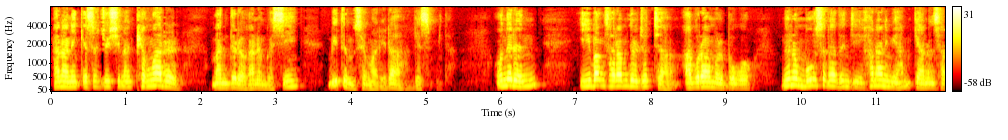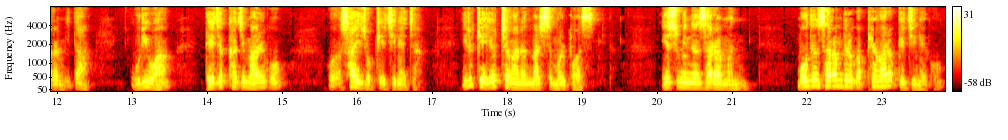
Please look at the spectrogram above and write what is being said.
하나님께서 주시는 평화를 만들어가는 것이 믿음 생활이라 하겠습니다. 오늘은 이방 사람들조차 아브라함을 보고 너는 무엇을 하든지 하나님이 함께하는 사람이다. 우리와 대적하지 말고 사이좋게 지내자. 이렇게 요청하는 말씀을 보았습니다. 예수 믿는 사람은 모든 사람들과 평화롭게 지내고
